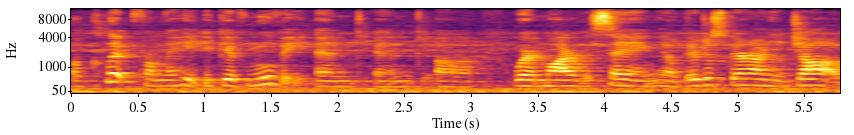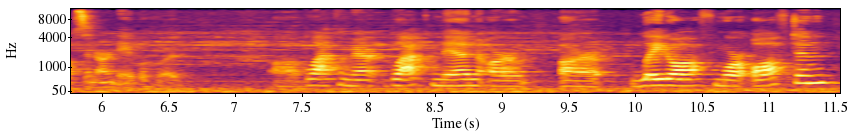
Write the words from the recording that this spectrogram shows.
a clip from the Hate You Give movie and, and uh, where Mav was saying, you know, there just, there aren't any jobs in our neighborhood. Uh, black, Amer- black men are, are laid off more often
